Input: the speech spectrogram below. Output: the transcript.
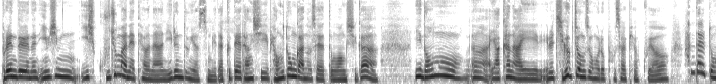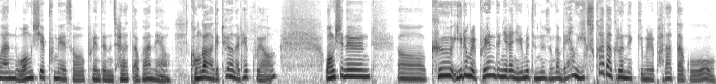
브랜드는 임신 29주 만에 태어난 이른둥이였습니다. 그때 당시 병동 간호사였던 웡 씨가 이 너무 어, 약한 아이를 지극정성으로 보살폈고요. 한 달 동안 웡 씨의 품에서 브랜드는 자랐다고 하네요. 건강하게 퇴원을 했고요. 웡 씨는 어, 그 이름을 브랜든이라는 이름을 듣는 순간 매우 익숙하다 그런 느낌을 받았다고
